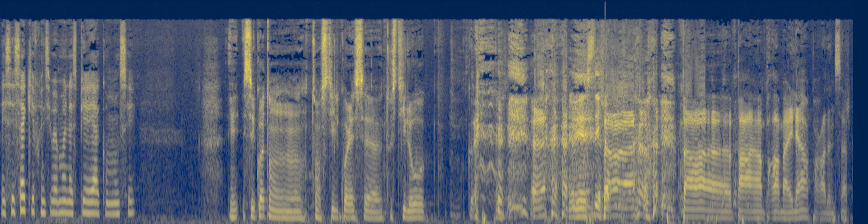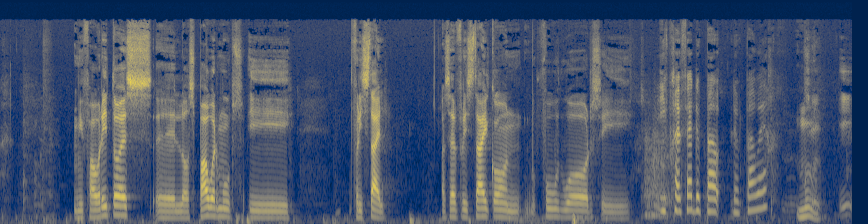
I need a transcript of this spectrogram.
Et c'est ça qui principalement l'inspiré à commencer. Et c'est quoi ton, ton style? Quoi est euh, tu stylo? Euh, para, para, para, para bailar, para danzar. Mi favorito es eh, los power moves y freestyle. Hacer freestyle con footworks y... Il préfère le, pow- le power? Move, Y,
